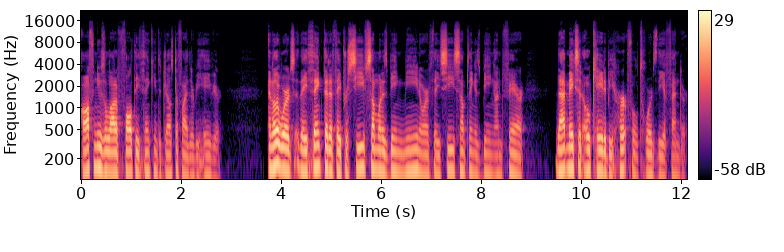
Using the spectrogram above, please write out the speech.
often use a lot of faulty thinking to justify their behavior. In other words, they think that if they perceive someone as being mean or if they see something as being unfair, that makes it okay to be hurtful towards the offender.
